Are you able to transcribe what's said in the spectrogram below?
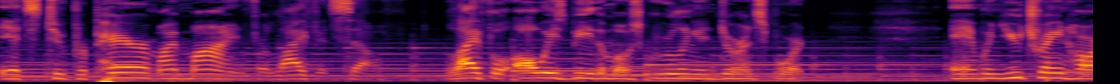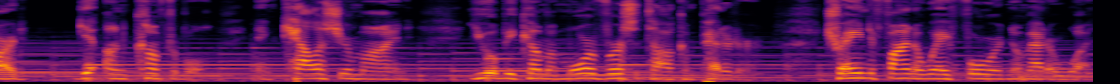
It's to prepare my mind for life itself. Life will always be the most grueling endurance sport. And when you train hard, get uncomfortable, and callous your mind, you will become a more versatile competitor, trained to find a way forward no matter what.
